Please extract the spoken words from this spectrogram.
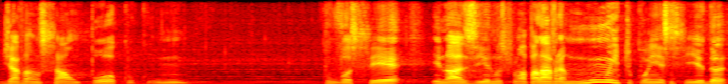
de avançar um pouco com, com você e nós irmos para uma palavra muito conhecida,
